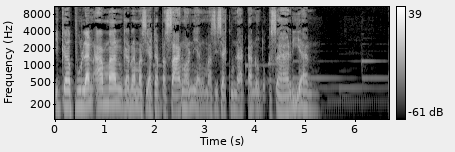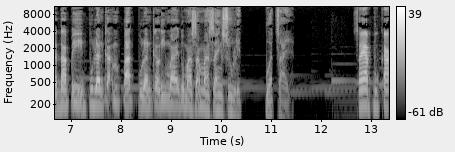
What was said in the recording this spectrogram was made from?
Tiga bulan aman karena masih ada pesangon yang masih saya gunakan untuk keseharian. Tetapi bulan keempat, bulan kelima itu masa-masa yang sulit buat saya. Saya buka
